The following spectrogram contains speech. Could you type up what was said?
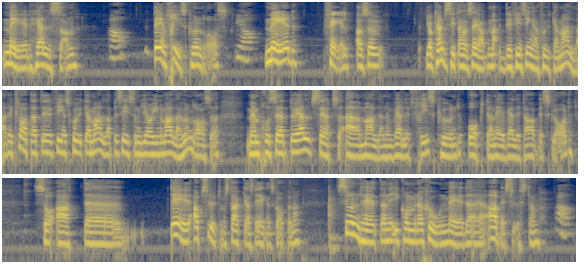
med hälsan. Ja. Det är en frisk hundras. Ja. Med fel, alltså jag kan inte sitta här och säga att det finns inga sjuka mallar. Det är klart att det finns sjuka mallar precis som det gör inom alla hundraser. Men procentuellt sett så är mallen en väldigt frisk hund och den är väldigt arbetsglad. Så att eh, det är absolut de starkaste egenskaperna. Sundheten i kombination med eh, arbetslusten. Ja.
